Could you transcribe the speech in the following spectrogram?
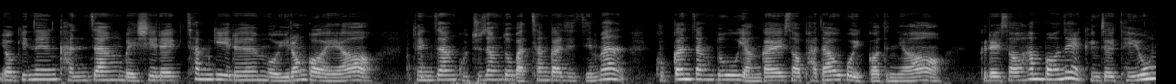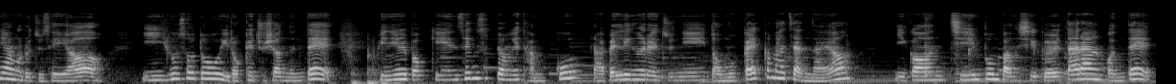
여기는 간장, 매실액, 참기름 뭐 이런 거예요. 된장, 고추장도 마찬가지지만 국간장도 양가에서 받아오고 있거든요. 그래서 한 번에 굉장히 대용량으로 주세요. 이 효소도 이렇게 주셨는데 비닐 벗긴 생수병에 담고 라벨링을 해주니 너무 깔끔하지 않나요? 이건 지인분 방식을 따라한 건데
